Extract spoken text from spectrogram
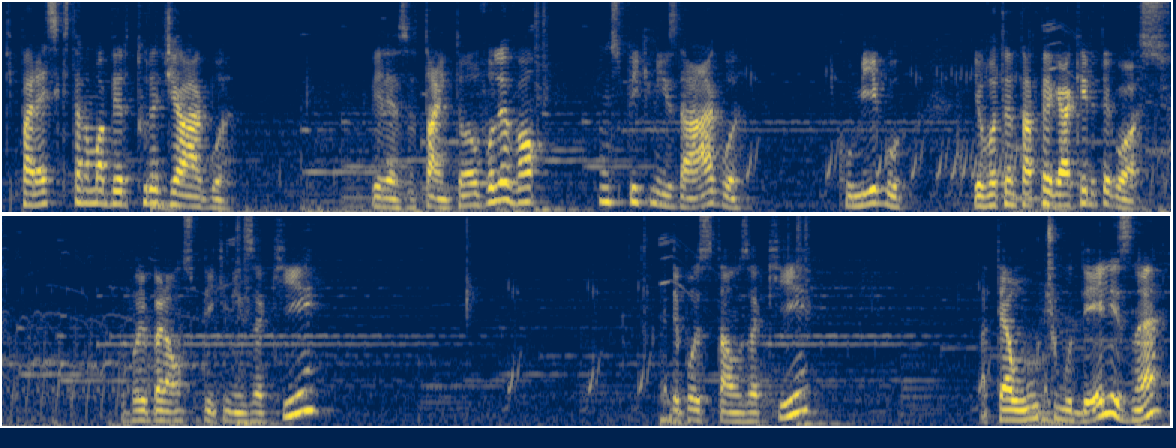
que parece que tá numa abertura de água. Beleza, tá. Então eu vou levar uns Pikmins da água comigo e eu vou tentar pegar aquele negócio. Vou liberar uns Pikmins aqui. Depositar uns aqui. Até o último deles, né?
